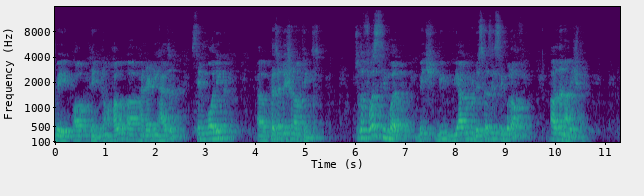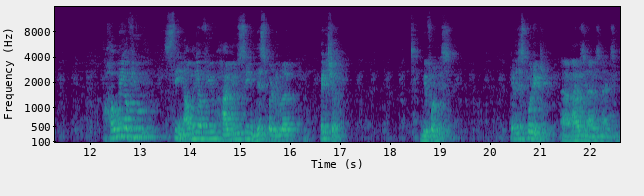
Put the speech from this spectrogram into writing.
way of things. You know how uh, handwriting has a symbolic uh, presentation of things. So the first symbol which we, we are going to discuss is symbol of Ardhanarishwar. How many of you seen? How many of you have you seen this particular picture before this? Can you just put it? Uh, I have seen. I have seen. I have seen.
